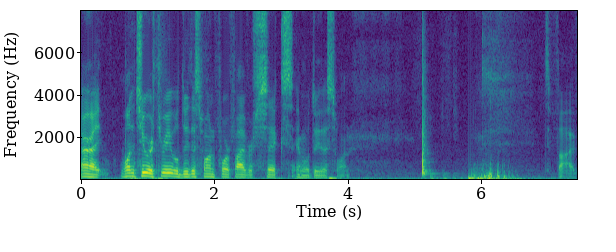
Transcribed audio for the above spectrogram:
All right. One, two, or three. We'll do this one. Four, five, or six, and we'll do this one. It's five.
